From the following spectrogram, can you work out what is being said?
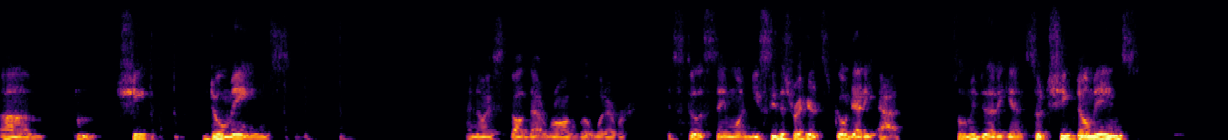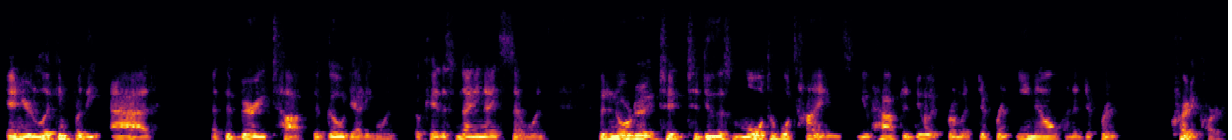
um, cheap domains, I know I spelled that wrong, but whatever it's still the same one. You see this right here, it's GoDaddy ad. So let me do that again. So cheap domains, and you're looking for the ad at the very top, the GoDaddy one. Okay, this 99 cent one. But in order to, to do this multiple times, you have to do it from a different email and a different credit card.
